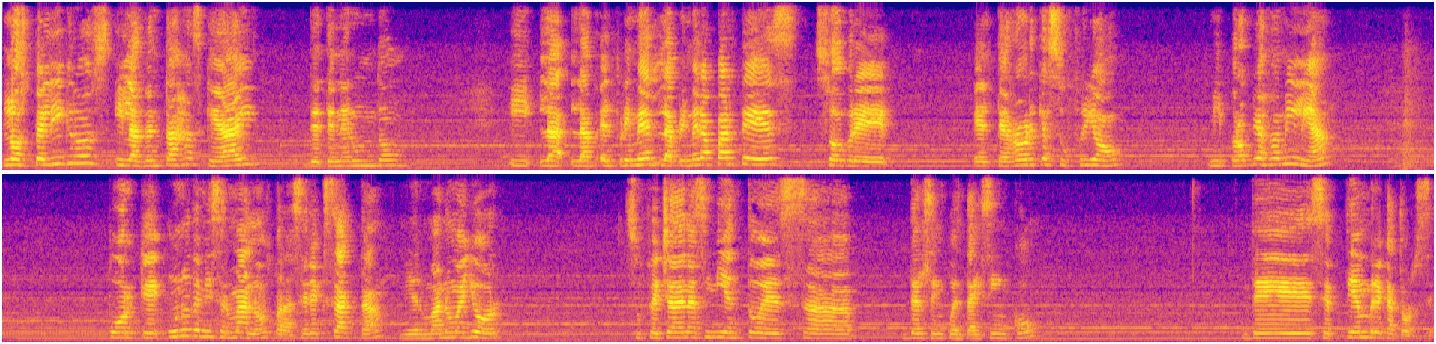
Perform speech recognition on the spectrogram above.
los peligros y las ventajas que hay de tener un don. Y la, la, el primer, la primera parte es sobre el terror que sufrió mi propia familia porque uno de mis hermanos, para ser exacta, mi hermano mayor, su fecha de nacimiento es uh, del 55 de septiembre 14.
